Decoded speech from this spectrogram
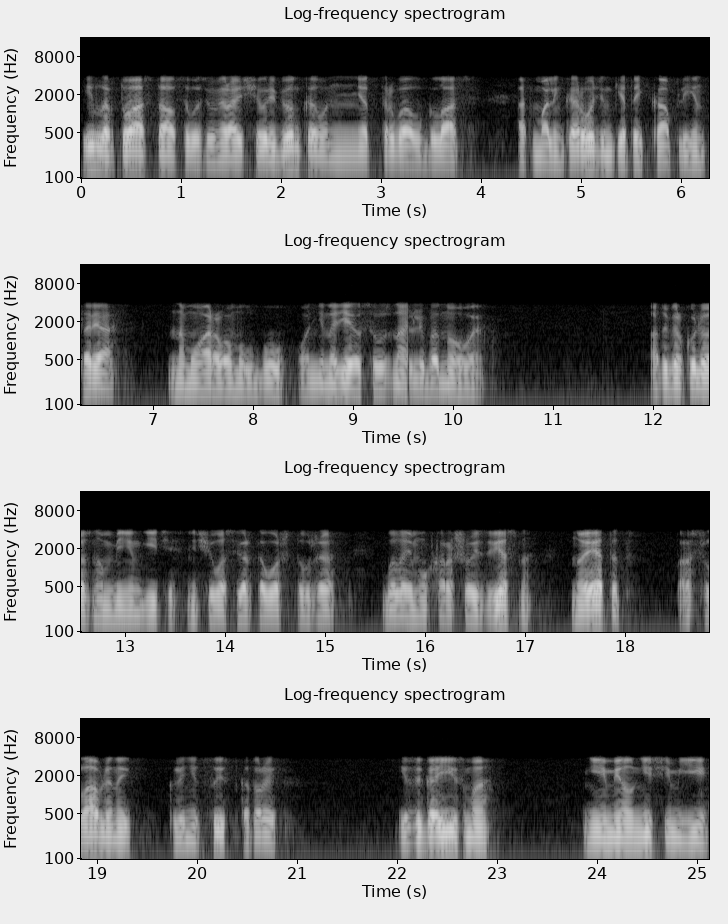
И Лартуа остался возле умирающего ребенка. Он не отрывал глаз от маленькой родинки, этой капли янтаря, на муаровом лбу. Он не надеялся узнать либо новое. О туберкулезном менингите. Ничего сверх того, что уже было ему хорошо известно. Но этот прославленный клиницист, который из эгоизма не имел ни семьи,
